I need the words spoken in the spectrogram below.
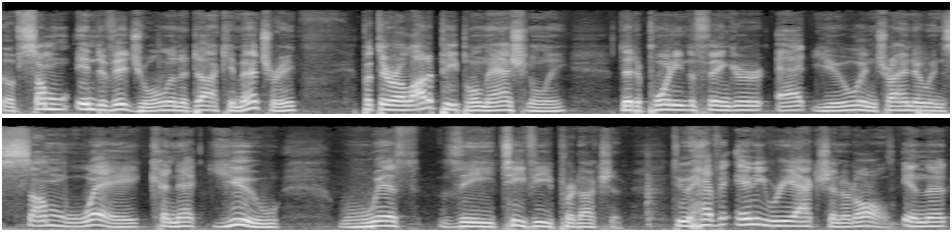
of some individual in a documentary. But there are a lot of people nationally that are pointing the finger at you and trying to, in some way, connect you with the TV production. Do you have any reaction at all in that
